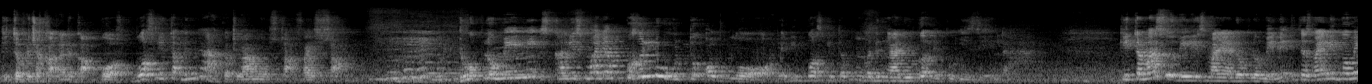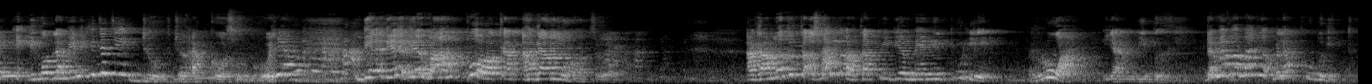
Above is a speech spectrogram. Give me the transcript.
Kita bercakap dekat bos Bos ni tak dengar kau ceramah Ustaz Faisal. 20 minit sekali semayang perlu untuk Allah. Jadi bos kita pun mendengar juga Dia pun izin kita masuk bilik semayang 20 minit, kita semayang 5 minit, 15 minit kita tidur. Celaka sungguh. Dia dia dia, dia bampakan agama tu. Agama tu tak salah tapi dia manipulit ruang yang diberi. Dan memang banyak berlaku begitu.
